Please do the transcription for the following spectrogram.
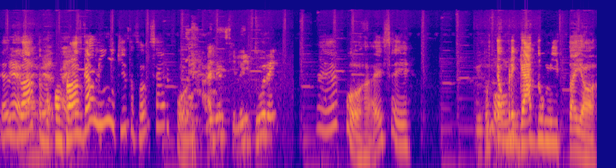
Exato, É, vou comprar umas galinhas aqui, tô falando sério, porra. Olha que leitura, hein? É, porra, é isso aí. Muito Muito bom. obrigado, Mito, aí, ó.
